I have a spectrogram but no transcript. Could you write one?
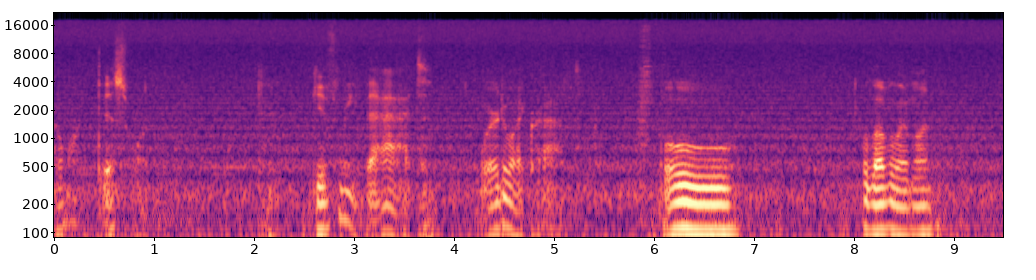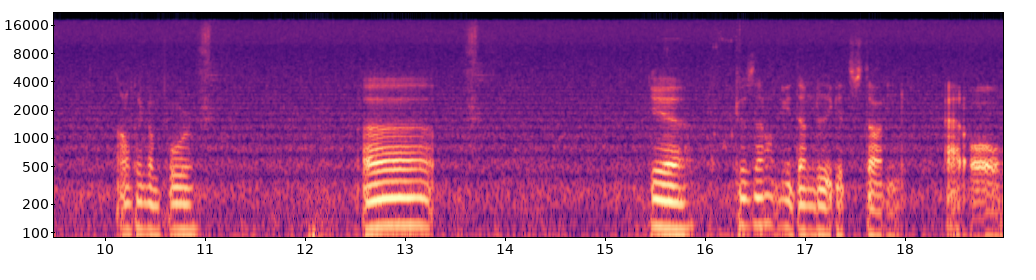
I want this one. Give me that. Where do I craft? Oh. What level am I? I don't think I'm four. Uh. Yeah, because I don't need them to get stunned at all.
